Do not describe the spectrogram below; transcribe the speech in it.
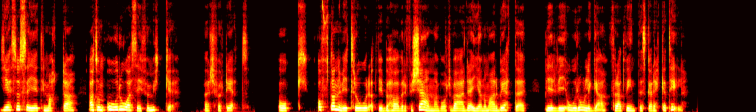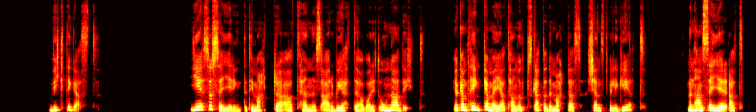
Jesus säger till Marta att hon oroar sig för mycket, vers 41. Och ofta när vi tror att vi behöver förtjäna vårt värde genom arbete blir vi oroliga för att vi inte ska räcka till. Viktigast. Jesus säger inte till Marta att hennes arbete har varit onödigt. Jag kan tänka mig att han uppskattade Martas tjänstvillighet. Men han säger att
